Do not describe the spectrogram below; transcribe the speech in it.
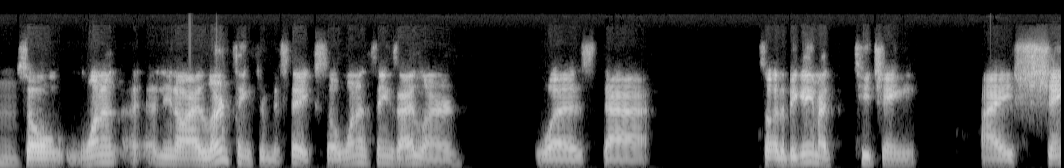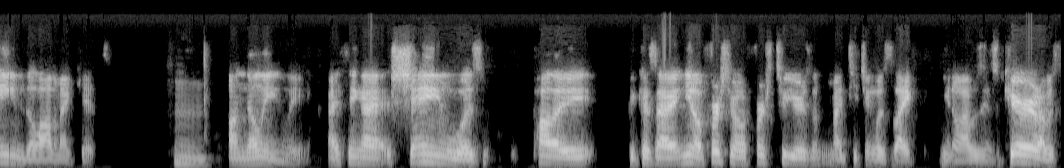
Hmm. so one of you know i learned things through mistakes so one of the things i learned was that so at the beginning of my teaching i shamed a lot of my kids Hmm. unknowingly. I think I shame was probably because I, you know, first year, first two years of my teaching was like, you know, I was insecure. I was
